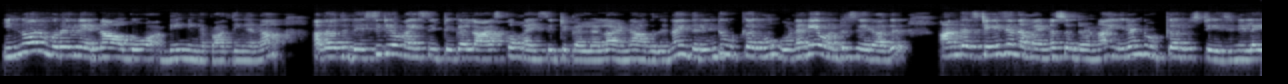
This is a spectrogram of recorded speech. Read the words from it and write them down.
இன்னொரு முறையில என்ன ஆகும் அப்படின்னு நீங்க பாத்தீங்கன்னா அதாவது பெசிடியோமைசிட்டுகள் ஆஸ்கோமைசிட்டுகள் எல்லாம் என்ன ஆகுதுன்னா இந்த ரெண்டு உட்கருவும் உடனே ஒன்று சேராது. அந்த ஸ்டேஜை நம்ம என்ன சொல்றோம்னா இரண்டு உட்கரு ஸ்டேஜ் நிலை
